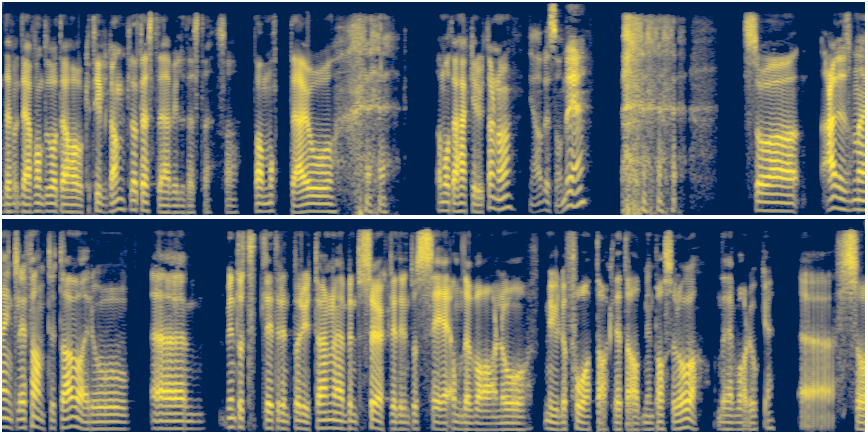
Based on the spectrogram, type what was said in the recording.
det, det jeg fant ut at jeg har jo ikke tilgang til å teste det jeg ville teste. Så da måtte jeg jo Da måtte jeg hacke ruteren òg. Ja, det er sånn det er. Så nei, det som jeg egentlig fant ut av, var jo Begynte å titte litt rundt på ruteren, eh, begynte å søke litt rundt og se om det var noe mulig å få tak i dette admin-passordet òg, da. Det var det jo ikke. Eh, så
